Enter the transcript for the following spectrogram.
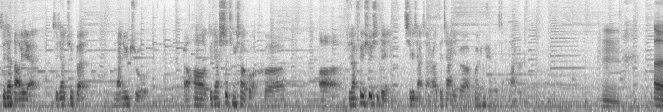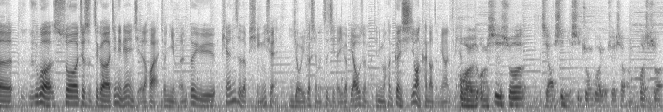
最佳导演、最佳剧本、男女主，然后最佳视听效果和呃最佳非叙事电影七个奖项，然后再加一个观众选择奖八个。嗯。呃，如果说就是这个经典电影节的话，就你们对于片子的评选有一个什么自己的一个标准吗？就你们会更希望看到怎么样的片？我我们是说，只要是你是中国留学生，或者是说，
